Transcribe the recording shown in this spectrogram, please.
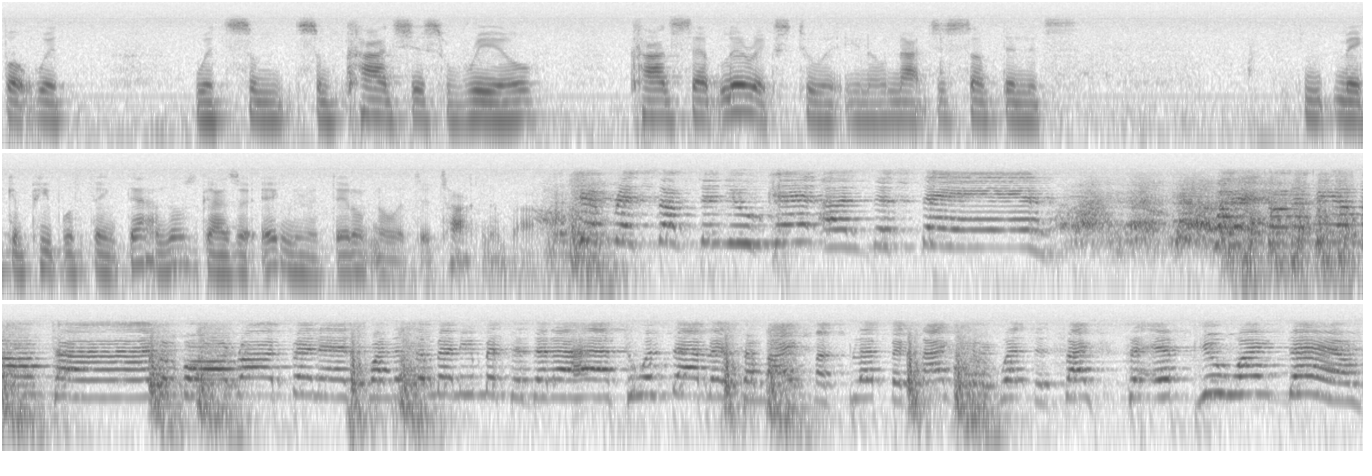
but with, with some, some conscious, real concept lyrics to it, you know, not just something that's making people think, damn, those guys are ignorant. They don't know what they're talking about. Give it something you can't understand. Well, it's gonna be a long time before I finish. One of the many missions that I have to establish a life must flip ignite you with the sight. So if you ain't down,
